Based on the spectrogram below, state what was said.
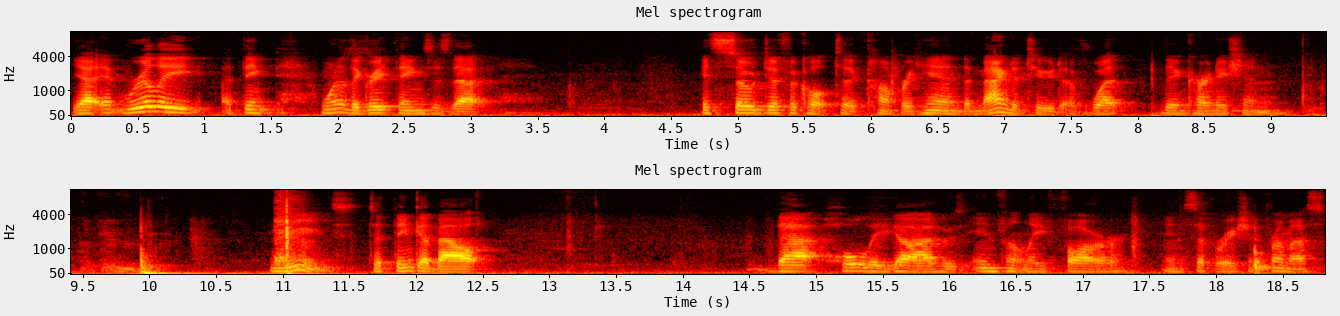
Yeah, it really, I think one of the great things is that it's so difficult to comprehend the magnitude of what the incarnation means. To think about that holy God who's infinitely far in separation from us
